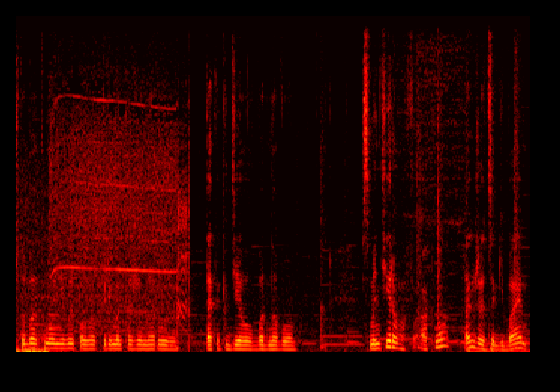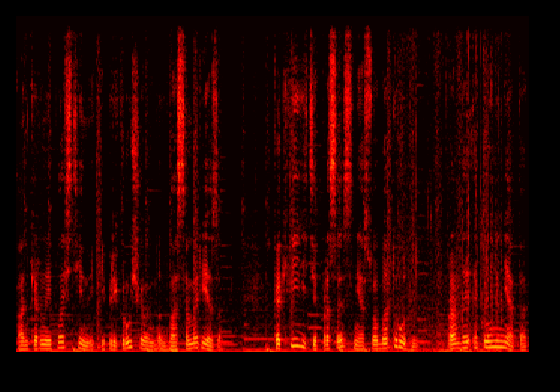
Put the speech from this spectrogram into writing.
чтобы окно не выпало при монтаже наружу, так как делал в одного, Смонтировав окно, также загибаем анкерные пластины и прикручиваем на два самореза. Как видите, процесс не особо трудный. Правда, это у меня так,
